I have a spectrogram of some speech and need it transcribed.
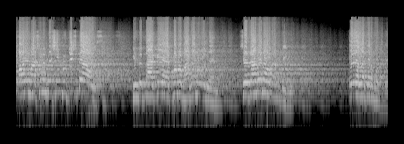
ছয় মাসের বেশি নোটিশ দেওয়া হয়েছে। কিন্তু তাকে এখনও ভাগানো যায় না। সে যাবে না ওখান থেকে, এই এলাকার মধ্যে।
